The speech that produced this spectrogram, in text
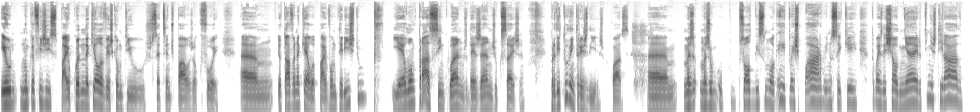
eu nunca fiz isso, pá. Eu, quando naquela vez que eu meti os 700 paus, ou o que foi, um, eu estava naquela, pá, vou meter isto e é a longo prazo, 5 anos, 10 anos, o que seja. Perdi tudo em 3 dias, quase. Um, mas mas o, o pessoal disse-me logo: Ei, tu és parvo e não sei o quê, tu vais deixar o dinheiro. Tinhas tirado,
